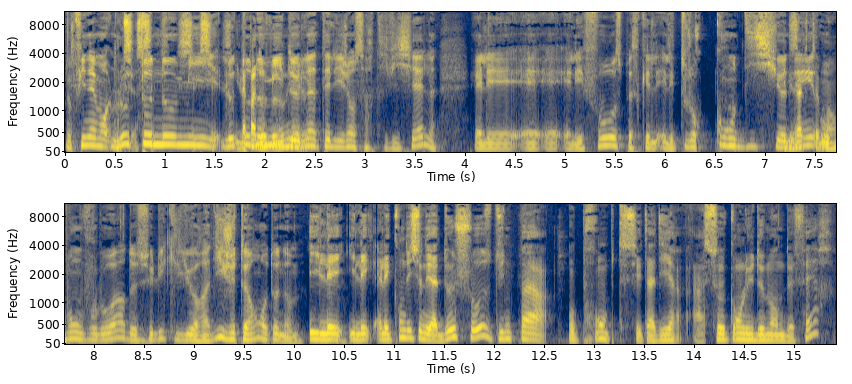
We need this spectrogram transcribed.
Donc finalement, l'autonomie, l'autonomie de l'intelligence artificielle, elle est, elle, elle, est fausse parce qu'elle elle est toujours conditionnée Exactement. au bon vouloir de celui qui lui aura dit je te rends autonome. Il est, il est, elle est conditionnée à deux choses. D'une part, au prompt, c'est-à-dire à ce qu'on lui demande de faire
